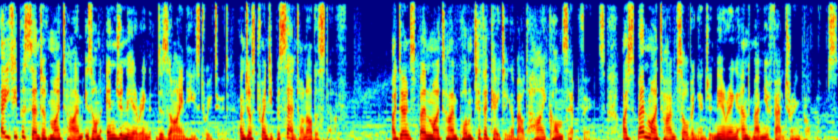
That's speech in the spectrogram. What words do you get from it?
80% of my time is on engineering design, he's tweeted, and just 20% on other stuff. I don't spend my time pontificating about high concept things. I spend my time solving engineering and manufacturing problems.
